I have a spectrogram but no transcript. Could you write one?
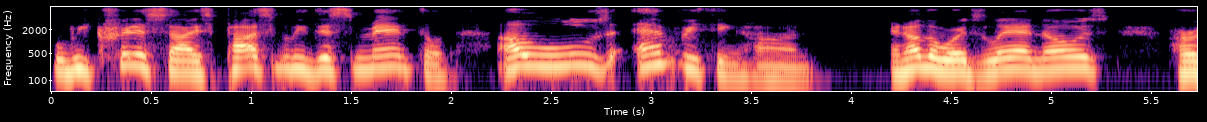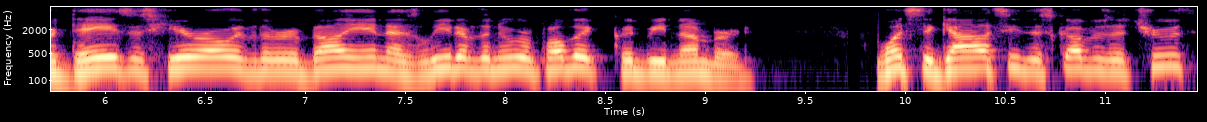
will be criticized, possibly dismantled. I'll lose everything, Han. In other words, Leia knows her days as hero of the rebellion, as leader of the New Republic, could be numbered. Once the galaxy discovers the truth,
